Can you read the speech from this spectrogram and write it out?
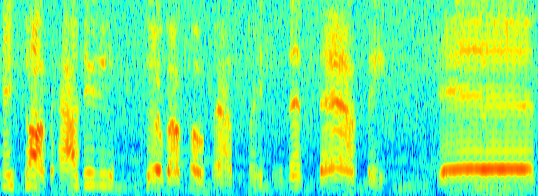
hey, cop, how do you feel about public masturbating? It's nasty." And,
